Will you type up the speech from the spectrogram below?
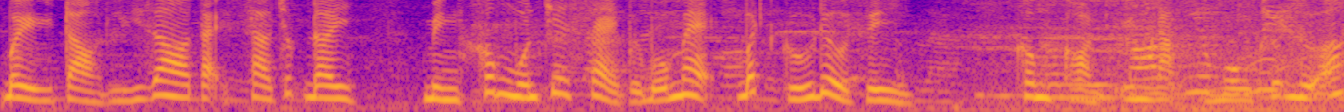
bày tỏ lý do tại sao trước đây mình không muốn chia sẻ với bố mẹ bất cứ điều gì, không còn im lặng như trước nữa.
